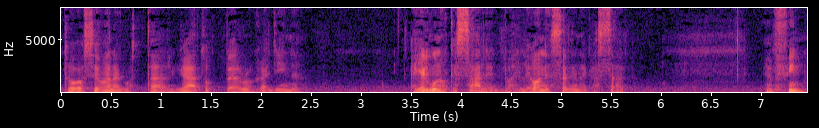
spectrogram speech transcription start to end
todos se van a acostar, gatos, perros, gallinas. Hay algunos que salen, los leones salen a cazar. En fin,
